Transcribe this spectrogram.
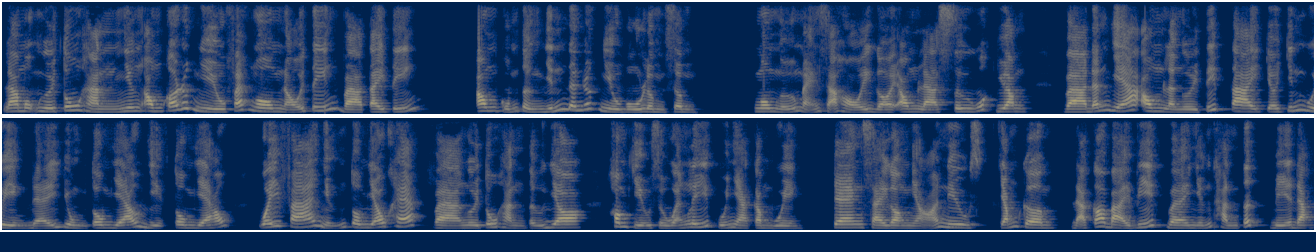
Là một người tu hành nhưng ông có rất nhiều phát ngôn nổi tiếng và tay tiếng. Ông cũng từng dính đến rất nhiều vụ lùm xùm. Ngôn ngữ mạng xã hội gọi ông là sư quốc doanh và đánh giá ông là người tiếp tay cho chính quyền để dùng tôn giáo diệt tôn giáo, quấy phá những tôn giáo khác và người tu hành tự do, không chịu sự quản lý của nhà cầm quyền. Trang Sài Gòn Nhỏ News.com đã có bài viết về những thành tích bịa đặt,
